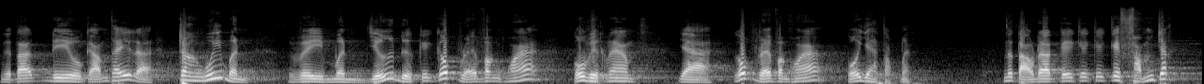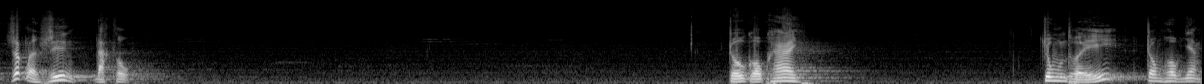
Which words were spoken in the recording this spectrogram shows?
người ta đều cảm thấy là trân quý mình vì mình giữ được cái gốc rễ văn hóa của Việt Nam và gốc rễ văn hóa của gia tộc mình. Nó tạo ra cái cái cái cái phẩm chất rất là riêng, đặc thù. Trụ cột hai trung thủy trong hôn nhân.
